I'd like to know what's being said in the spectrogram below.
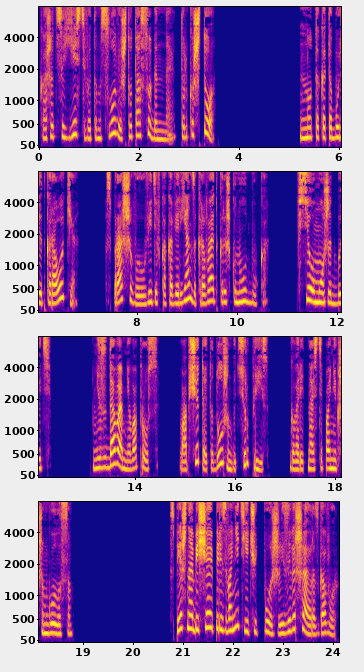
Кажется, есть в этом слове что-то особенное. Только что? Ну так это будет караоке? Спрашиваю, увидев, как Аверьян закрывает крышку ноутбука. Все может быть. Не задавай мне вопросы. Вообще-то это должен быть сюрприз. — говорит Настя поникшим голосом. Спешно обещаю перезвонить ей чуть позже и завершаю разговор.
